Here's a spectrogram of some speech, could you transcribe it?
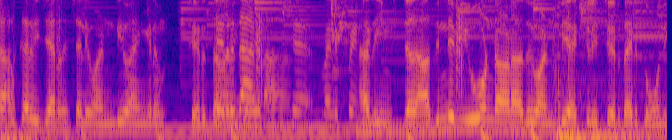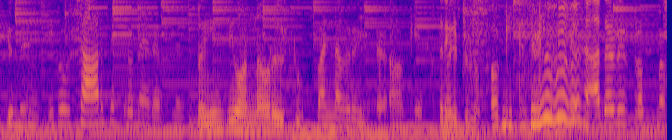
ചില ആൾക്കാർ വിചാരം വെച്ചാൽ വണ്ടി ഭയങ്കര ചെറുതാണ് അത് ഇൻസ്റ്റ അതിന്റെ വ്യൂ കൊണ്ടാണ് അത് വണ്ടി ആക്ച്വലി ചെറുതായിട്ട് തോന്നിക്കുന്നത് ഇപ്പൊ ചാർജ് എത്ര നേരം റേഞ്ച് വൺ അവർ കിട്ടും. വൺ അവർ കിട്ടും. അത്രേ കിട്ടുള്ളൂ. അതാണ് ഒരു പ്രശ്നം.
